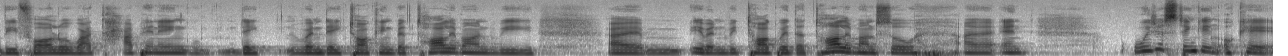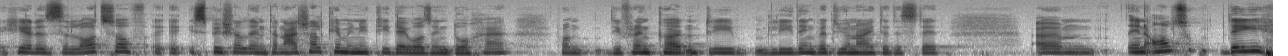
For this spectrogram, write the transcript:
we follow what happening. They when they talking with Taliban. We um, even we talk with the Taliban. So, uh, and we're just thinking, okay, here is lots of, especially international community. They was in Doha from different country, leading with United States. Um, and also, they,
